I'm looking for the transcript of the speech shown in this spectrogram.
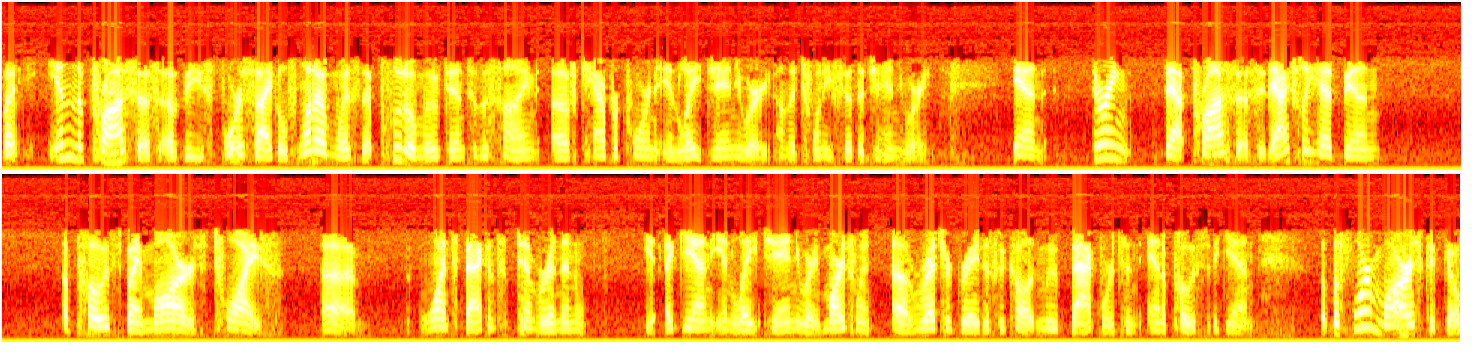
But in the process of these four cycles, one of them was that Pluto moved into the sign of Capricorn in late January, on the 25th of January. And during that process, it actually had been opposed by Mars twice, uh, once back in September and then again in late January. Mars went uh, retrograde, as we call it, moved backwards and, and opposed it again. But before Mars could go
